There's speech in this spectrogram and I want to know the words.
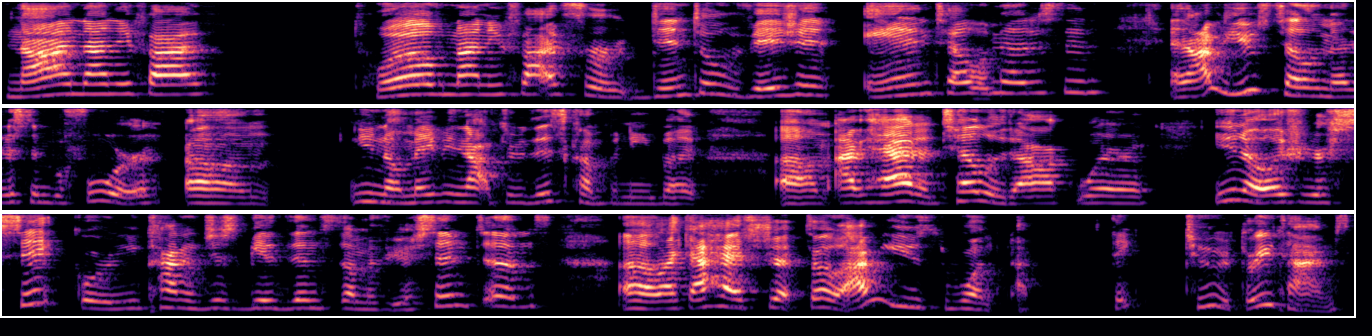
nine ninety five, twelve ninety five for dental, vision, and telemedicine. And I've used telemedicine before. Um, you know, maybe not through this company, but um, I've had a teledoc where, you know, if you're sick or you kind of just give them some of your symptoms, uh, like I had strep throat, I've used one, I think two or three times.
